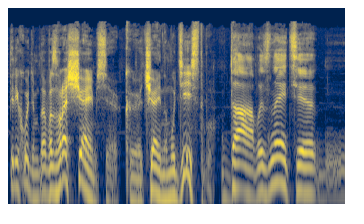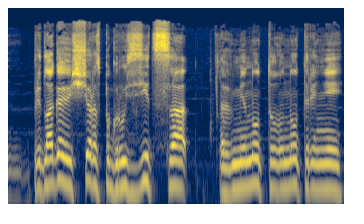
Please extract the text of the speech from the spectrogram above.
переходим, да, возвращаемся к чайному действу. Да, вы знаете, предлагаю еще раз погрузиться в минуту внутренней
